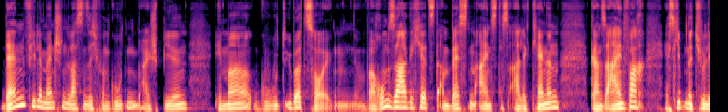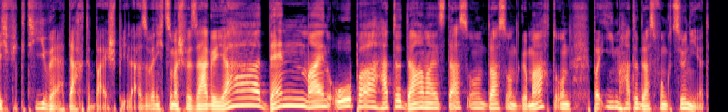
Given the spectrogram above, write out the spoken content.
denn viele Menschen lassen sich von guten Beispielen immer gut überzeugen. Warum sage ich jetzt am besten eins, das alle kennen? Ganz einfach, es gibt natürlich fiktive, erdachte Beispiele. Also wenn ich zum Beispiel sage, ja, denn mein Opa hatte damals das und das und gemacht und bei ihm hatte das funktioniert.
